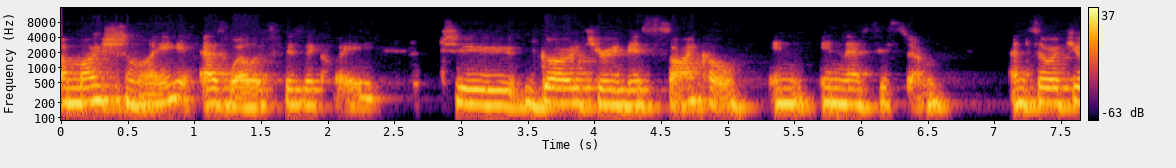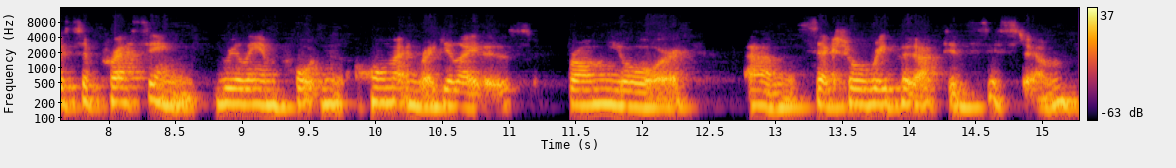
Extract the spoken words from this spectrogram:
emotionally as well as physically to go through this cycle in, in their system. And so, if you're suppressing really important hormone regulators from your um, sexual reproductive system,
